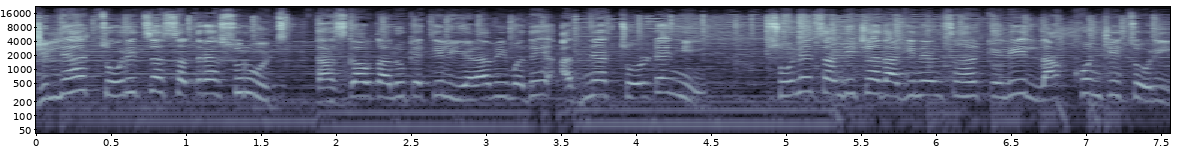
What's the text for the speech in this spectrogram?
जिल्ह्यात चोरीचं सत्र सुरूच. तासगाव तालुक्यातील येळावीमध्ये अज्ञात चोरट्यांनी सोने चांदीच्या दागिन्यांसह केली लाखोंची चोरी.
